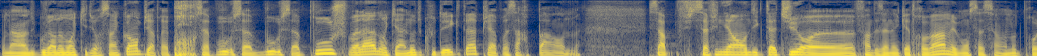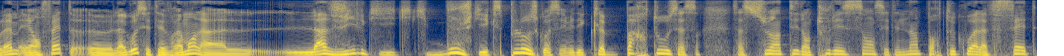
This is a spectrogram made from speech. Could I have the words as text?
on a un gouvernement qui dure cinq ans, puis après, prrr, ça pousse, ça bouge, ça push, voilà. Donc il y a un autre coup d'État, puis après ça repart. En, ça, ça finira en dictature euh, fin des années 80, mais bon, ça c'est un autre problème. Et en fait, euh, Lagos c'était vraiment la la ville qui, qui, qui bouge, qui explose, quoi. Il y avait des clubs partout, ça ça suintait dans tous les sens, c'était n'importe quoi, la fête.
